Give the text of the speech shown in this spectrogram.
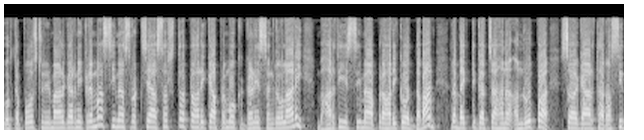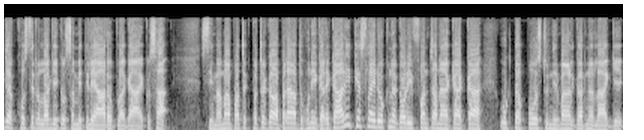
उक्त पोस्ट निर्माण गर्ने क्रममा सीमा सुरक्षा सशस्त्र प्रहरीका प्रमुख गणेश संग्रौलाले भारतीय सीमा प्रहरीको दबाव र व्यक्तिगत चाहना अनुरूप सहगार्थ रसिद खोसेर लगेको समितिले आरोप लगाएको छ। सीमामा पटक पटक अपराध हुने गरेकाले त्यसलाई रोक्न गौरी फन्टानाका उक्त पोस्ट निर्माण गर्न लागि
